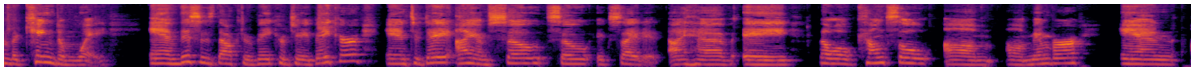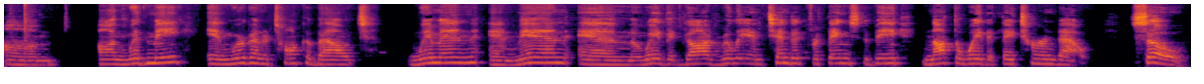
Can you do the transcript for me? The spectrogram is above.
The Kingdom Way. And this is Dr. Baker J. Baker. And today I am so, so excited. I have a fellow council um, uh, member and um, on with me, and we're going to talk about women and men and the way that God really intended for things to be, not the way that they turned out. So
